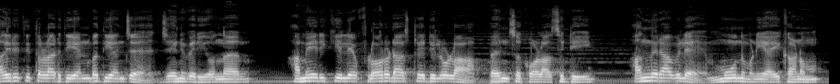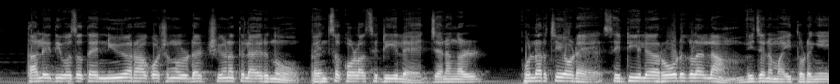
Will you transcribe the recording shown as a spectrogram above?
ആയിരത്തി തൊള്ളായിരത്തി എൺപത്തി അഞ്ച് ജനുവരി ഒന്ന്. അമേരിക്കയിലെ ഫ്ലോറിഡ സ്റ്റേറ്റിലുള്ള പെൻസക്കോള സിറ്റി അന്ന് രാവിലെ മൂന്ന് മണിയായി കാണും. തലേ ദിവസത്തെ ന്യൂ ഇയർ ആഘോഷങ്ങളുടെ ക്ഷീണത്തിലായിരുന്നു പെൻസക്കോള സിറ്റിയിലെ ജനങ്ങൾ. പുലർച്ചയോടെ സിറ്റിയിലെ റോഡുകളെല്ലാം വിജനമായി തുടങ്ങി.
